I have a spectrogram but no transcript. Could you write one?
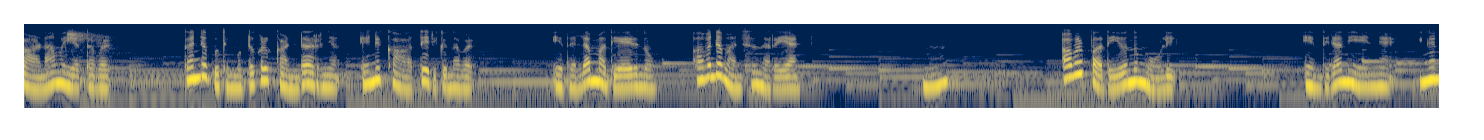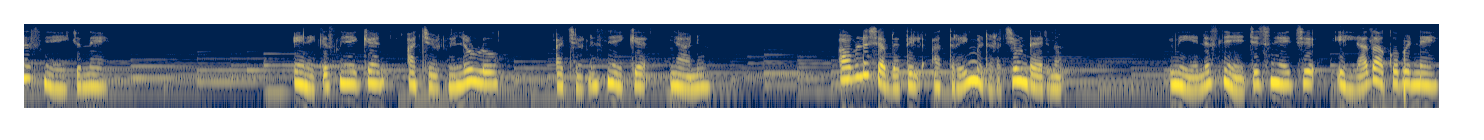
കാണാൻ വയ്യാത്തവൾ. തന്റെ ബുദ്ധിമുട്ടുകൾ കണ്ടറിഞ്ഞ് എന്നെ കാത്തിരിക്കുന്നവൾ. ഇതെല്ലാം മതിയായിരുന്നു അവന്റെ മനസ്സ് നിറയാൻ. അവൾ പതിയൊന്ന് മൂളി. എന്തിനാ നീ എന്നെ ഇങ്ങനെ സ്നേഹിക്കുന്നേ? എനിക്ക് സ്നേഹിക്കാൻ അച്ചേട്ടനിലുള്ളൂ അച്ചേട്ടനെ സ്നേഹിക്ക ഞാനും. അവളുടെ ശബ്ദത്തിൽ അത്രയും ഇടർച്ചയുണ്ടായിരുന്നു നീ എന്നെ സ്നേഹിച്ച് സ്നേഹിച്ച് ഇല്ലാതാക്കോ പെണ്ണേ.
